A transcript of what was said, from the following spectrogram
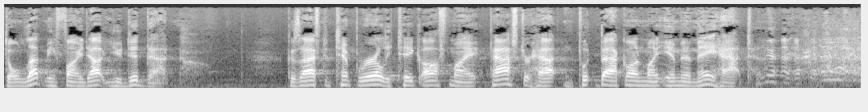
Don't let me find out you did that. Because I have to temporarily take off my pastor hat and put back on my MMA hat.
